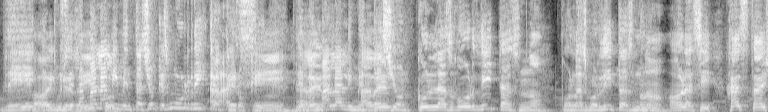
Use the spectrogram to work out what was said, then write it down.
de, Ay, pues, de la mala alimentación, que es muy rica, Ay, pero que de A la ver, mala ver, alimentación. con las gorditas no. Con las gorditas, No. no. ahora sí. Hashtag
